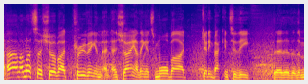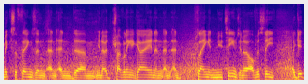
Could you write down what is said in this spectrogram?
Um, I'm not so sure about proving and, and, and, showing. I think it's more about getting back into the the, the, the mix of things and, and, and um, you know traveling again and, and, and playing in new teams. You know, obviously, get,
